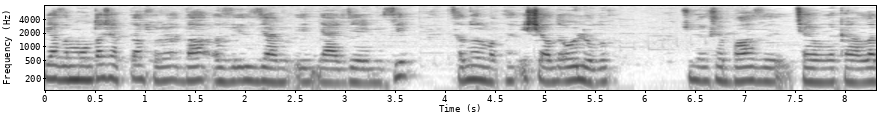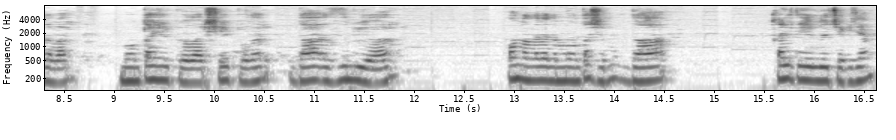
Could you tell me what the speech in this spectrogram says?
Biraz da montaj yaptıktan sonra daha hızlı ilerleyeceğimizi sanıyorum arkadaşlar. İnşallah öyle olur. Çünkü arkadaşlar bazı çevremde kanallar var. Montaj yapıyorlar, şey yapıyorlar. Daha hızlı büyüyorlar. Ondan da ben de montaj yapıp daha kaliteli video çekeceğim.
